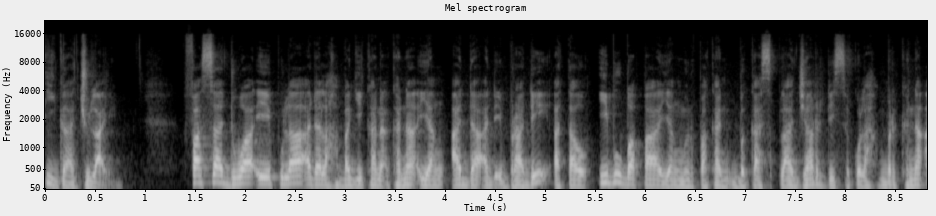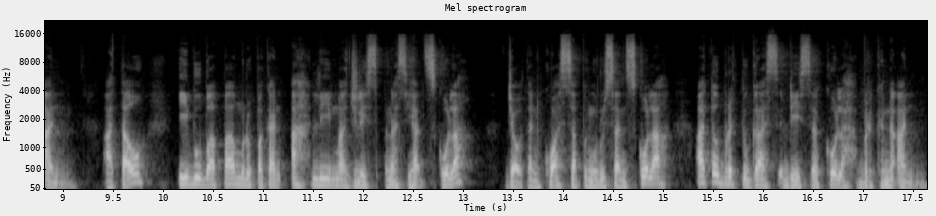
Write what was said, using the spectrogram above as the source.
3 Julai. Fasa 2A pula adalah bagi kanak-kanak yang ada adik-beradik atau ibu bapa yang merupakan bekas pelajar di sekolah berkenaan atau ibu bapa merupakan ahli majlis penasihat sekolah jawatan kuasa pengurusan sekolah atau bertugas di sekolah berkenaan.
